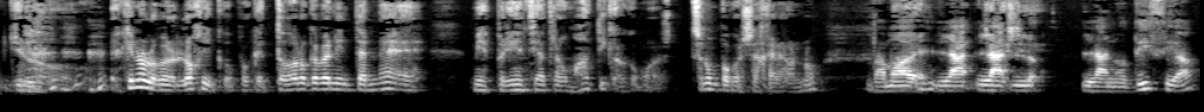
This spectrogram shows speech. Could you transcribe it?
Yo no, es que no lo veo lógico, porque todo lo que veo en internet es mi experiencia traumática, como son un poco exagerados, ¿no? Vamos a ver, la, la- Sí, sí. lo- la noticia,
